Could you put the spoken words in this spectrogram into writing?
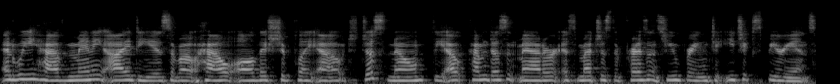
and we have many ideas about how all this should play out. Just know the outcome doesn't matter as much as the presence you bring to each experience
